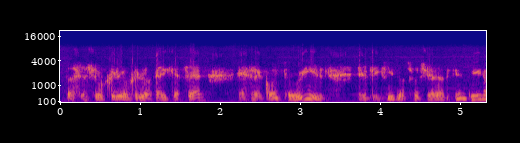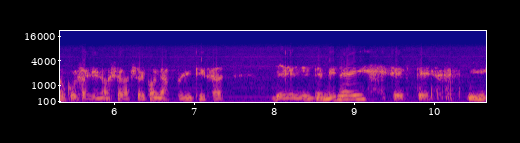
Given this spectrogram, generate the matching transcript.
Entonces yo creo que lo que hay que hacer es reconstruir el tejido social argentino, cosa que no se va a hacer con las políticas de, de mi ley, este, y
